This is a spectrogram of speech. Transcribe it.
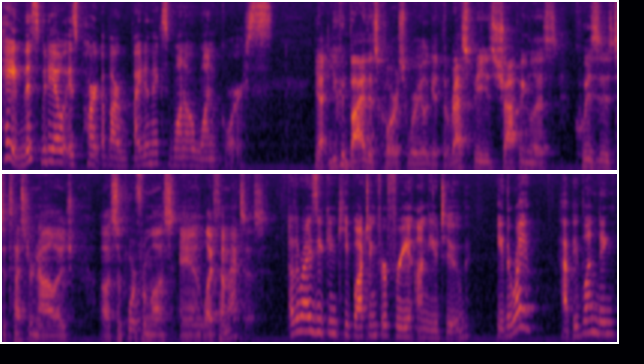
Hey, this video is part of our Vitamix 101 course. Yeah, you can buy this course where you'll get the recipes, shopping lists, quizzes to test your knowledge, uh, support from us, and lifetime access. Otherwise, you can keep watching for free on YouTube. Either way, happy blending.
